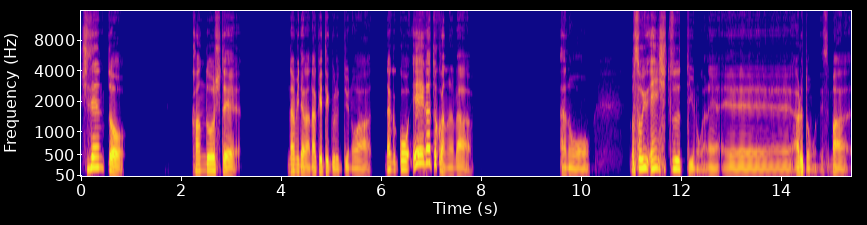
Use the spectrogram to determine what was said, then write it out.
自然と感動して涙が泣けてくるっていうのは、なんかこう、映画とかなら、あのまあ、そういう演出っていうのがね、えーあると思うんです。まあ、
